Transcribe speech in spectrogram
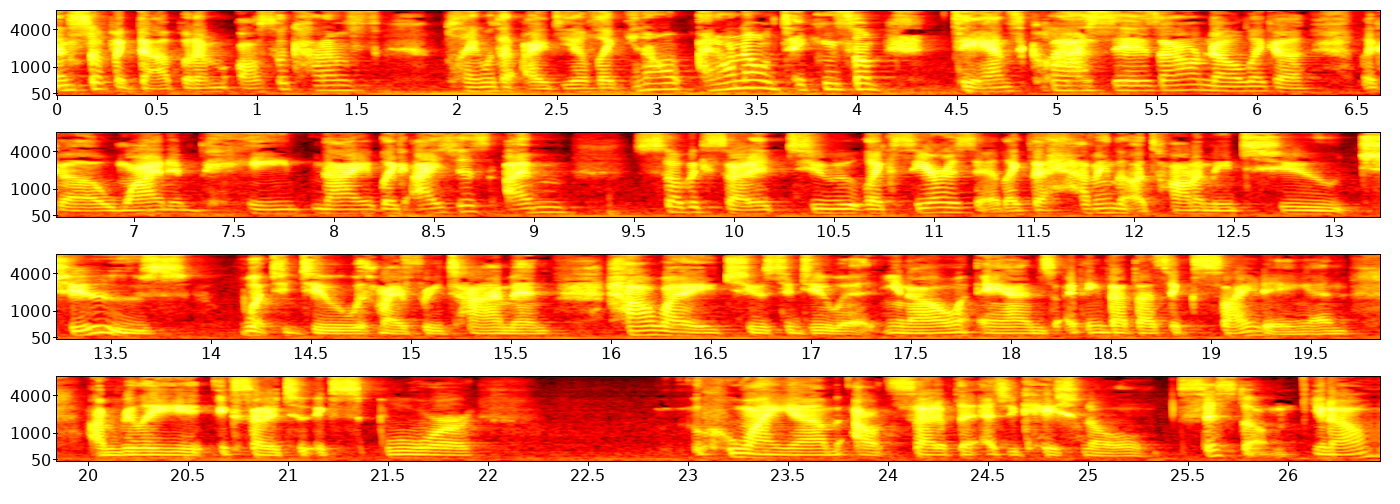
and stuff like that. But I'm also kind of playing with the idea of like, you know, I don't know, taking some dance classes. I don't know, like a, like a wine and paint night. Like, I just, I'm so excited to, like Sierra said, like the having the autonomy to choose what to do with my free time and how I choose to do it, you know? And I think that that's exciting. And I'm really excited to explore who I am outside of the educational system, you know?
